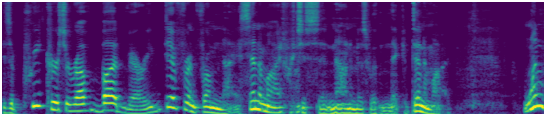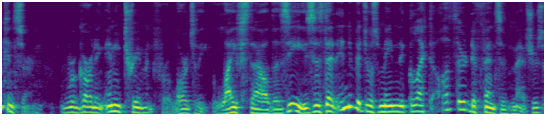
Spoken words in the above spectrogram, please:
is a precursor of, but very different from niacinamide, which is synonymous with nicotinamide. One concern regarding any treatment for a largely lifestyle disease is that individuals may neglect other defensive measures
